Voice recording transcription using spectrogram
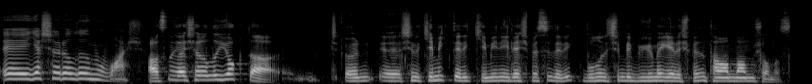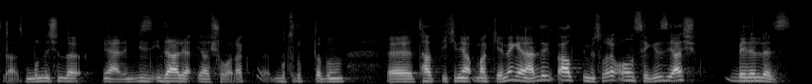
e, yaş aralığı mı var? Aslında yaş aralığı yok da ön- e, şimdi kemik dedik, kemiğin iyileşmesi dedik. Bunun için bir büyüme gelişmenin tamamlanmış olması lazım. Bunun için de yani biz ideal yaş olarak e, bu turupta bunun e, tatbikini yapmak yerine genelde alt limit olarak 18 yaş belirleriz.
